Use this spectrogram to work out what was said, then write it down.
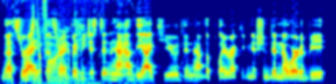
That's right. Stephone that's right. But he just didn't have the IQ, didn't have the play recognition, didn't know where to be.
